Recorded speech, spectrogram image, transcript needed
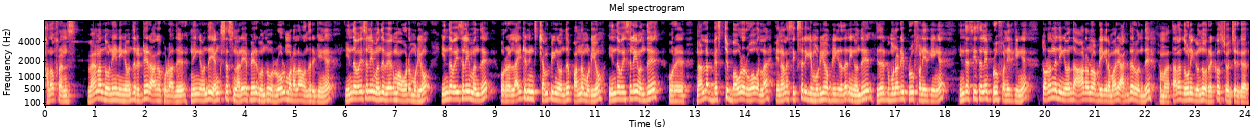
ஹலோ ஃப்ரெண்ட்ஸ் வேணாம் தோனி நீங்கள் வந்து ரிட்டையர் ஆகக்கூடாது. நீங்கள் வந்து யங்ஸ்டர்ஸ் நிறைய பேருக்கு வந்து ஒரு ரோல் மாடலாக வந்திருக்கீங்க. இந்த வயசுலேயும் வந்து வேகமாக ஓட முடியும். இந்த வயசுலேயும் வந்து ஒரு லைட்டனிங் ஸ்டம்பிங் வந்து பண்ண முடியும். இந்த வயசுலேயும் வந்து ஒரு நல்ல பெஸ்ட் பவுலர் ஓவரில் என்னால் சிக்ஸ் அடிக்க முடியும் அப்படிங்கிறத நீங்கள் வந்து இதற்கு முன்னாடி ப்ரூஃப் பண்ணியிருக்கீங்க இந்த சீசன்லேயும் ப்ரூஃப் பண்ணியிருக்கீங்க தொடர்ந்து நீங்கள் வந்து ஆடணும் அப்படிங்கிற மாதிரி அக்தர் வந்து நம்ம தலை தோனிக்கு வந்து ஒரு ரெக்வஸ்ட் வச்சுருக்காரு.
